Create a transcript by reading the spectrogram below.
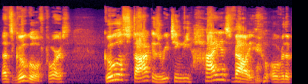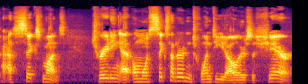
That's Google, of course. Google stock is reaching the highest value over the past six months trading at almost $620 a share,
